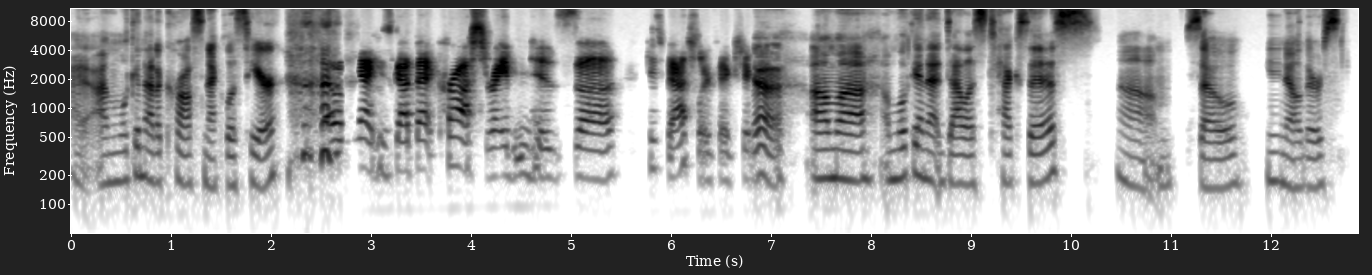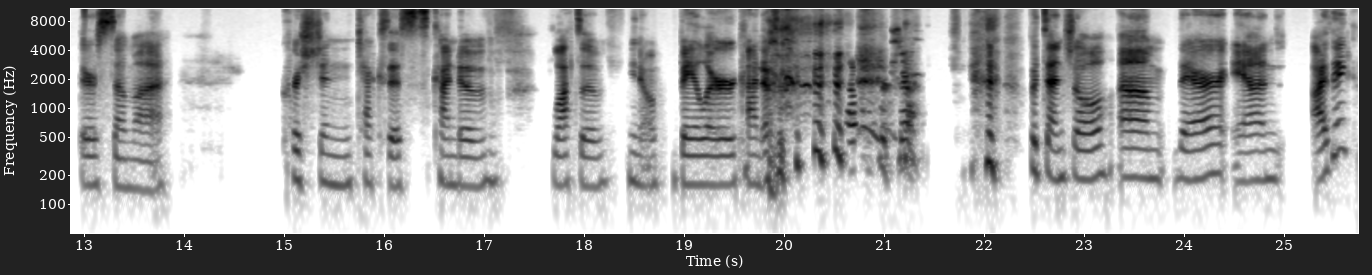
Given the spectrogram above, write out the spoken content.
I, I'm looking at a cross necklace here. Oh yeah, he's got that cross right in his uh his bachelor picture. yeah. Um, uh, I'm looking at Dallas, Texas. Um, so you know, there's there's some uh Christian Texas kind of lots of, you know, Baylor kind of Oh, potential um there and i think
